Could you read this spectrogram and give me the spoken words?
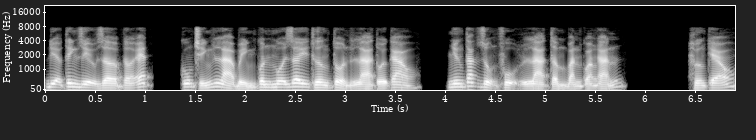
địa tinh dịu giờ TS, cũng chính là bình quân mỗi giây thương tổn là tối cao, nhưng tác dụng phụ là tầm bắn quá ngắn. Hướng kéo.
